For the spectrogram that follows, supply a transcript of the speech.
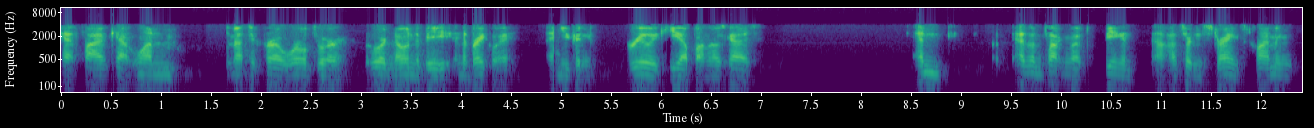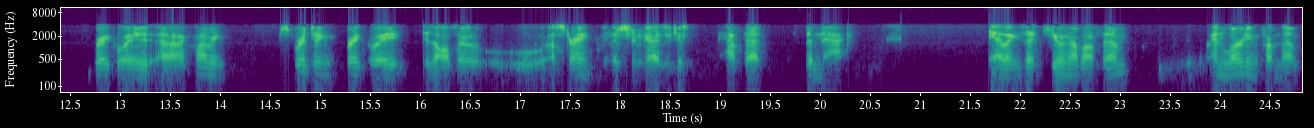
Cat 5, Cat 1, Domestic Pro, World Tour, who are known to be in the breakaway, and you can really key up on those guys. And as I'm talking about being in uh, certain strengths, climbing breakaway, uh, climbing, sprinting breakaway is also a strength. And there's certain guys who just have that the knack. Yeah, like I said, queuing up off them and learning from them,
